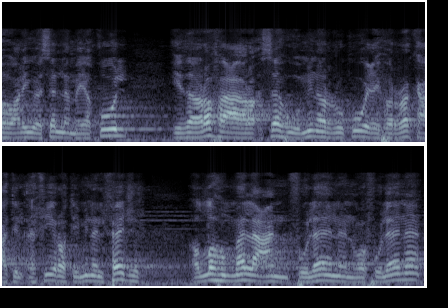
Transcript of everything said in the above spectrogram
الله عليه وسلم يقول إذا رفع رأسه من الركوع في الركعة الأخيرة من الفجر اللهم لعن فلانا وفلانا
